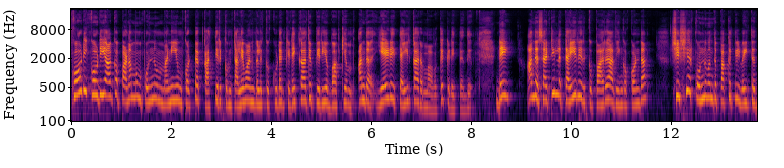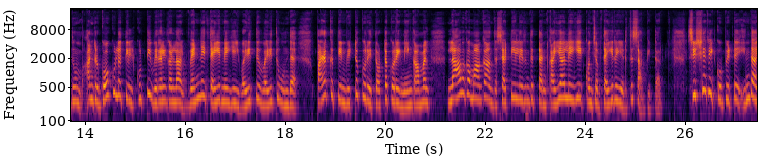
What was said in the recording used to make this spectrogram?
கோடி கோடியாக பணமும் பொண்ணும் மணியும் கொட்ட காத்திருக்கும் தலைவான்களுக்கு கூட கிடைக்காத பெரிய பாக்கியம் அந்த ஏழை தயிர்காரம்மாவுக்கு கிடைத்தது. டேய் அந்த சட்டியில் தயிர் இருக்கு பாரு அது இங்கே கொண்டா? சிஷ்யர் கொண்டு வந்து பக்கத்தில் வைத்ததும் அன்று கோகுலத்தில் குட்டி விரல்களால் வெண்ணெய் தயிர் நெய்யை வழித்து வழித்து உண்ட பழக்கத்தின் விட்டுக்குறை தொட்டக்குறை நீங்காமல் லாவகமாக அந்த சட்டியிலிருந்து தன் கையாலேயே கொஞ்சம் தயிரை எடுத்து சாப்பிட்டார். சிஷ்யரை கூப்பிட்டு இந்த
